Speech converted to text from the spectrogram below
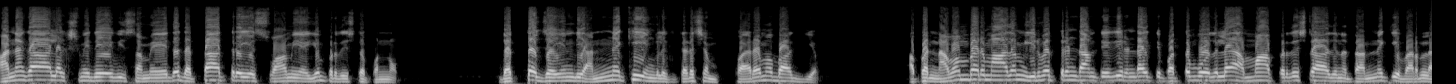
அனகாலட்சுமி தேவி சமேத தத்தாத்திரேய சுவாமியையும் பிரதிஷ்டை பண்ணோம். தத்த ஜெயந்தி அன்னைக்கு எங்களுக்கு கிடைச்ச பரம பாக்கியம். அப்ப நவம்பர் மாதம் இருபத்தி ரெண்டாம் தேதி ரெண்டாயிரத்தி பத்தொன்பதுல அம்மா பிரதிஷ்டா தினத்தை அன்னைக்கு வரல.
